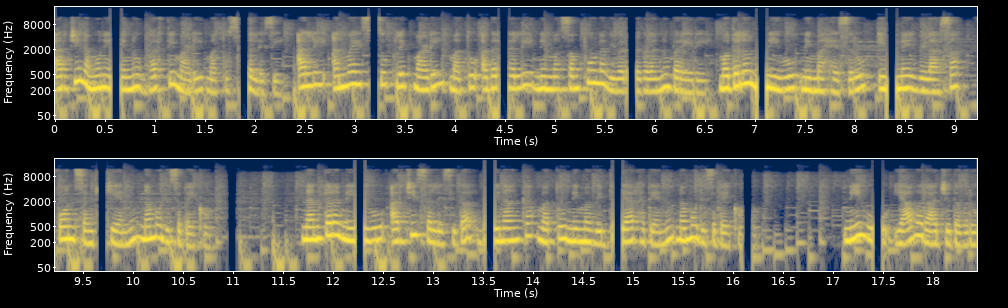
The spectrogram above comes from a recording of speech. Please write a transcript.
ಅರ್ಜಿ ನಮೂನೆಯನ್ನು ಭರ್ತಿ ಮಾಡಿ ಮತ್ತು ಸಲ್ಲಿಸಿ. ಅಲ್ಲಿ ಅನ್ವಯಿಸು ಕ್ಲಿಕ್ ಮಾಡಿ ಮತ್ತು ಅದರಲ್ಲಿ ನಿಮ್ಮ ಸಂಪೂರ್ಣ ವಿವರಗಳನ್ನು ಬರೆಯಿರಿ. ಮೊದಲು ನೀವು ನಿಮ್ಮ ಹೆಸರು, ಇಮೇಲ್ ವಿಳಾಸ, ಫೋನ್ ಸಂಖ್ಯೆಯನ್ನು ನಮೂದಿಸಬೇಕು. ನಂತರ ನೀವು ಅರ್ಜಿ ಸಲ್ಲಿಸಿದ ದಿನಾಂಕ ಮತ್ತು ನಿಮ್ಮ ವಿದ್ಯಾರ್ಹತೆಯನ್ನು ನಮೂದಿಸಬೇಕು. ನೀವು ಯಾವ ರಾಜ್ಯದವರು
